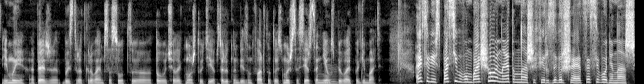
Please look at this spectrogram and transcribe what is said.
и мы, опять же, быстро открываем сосуд, э, то человек может уйти абсолютно без инфаркта, то есть мышца сердца не успевает погибать. Олег Сергеевич, спасибо вам большое. На этом наш эфир завершается. Сегодня наш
